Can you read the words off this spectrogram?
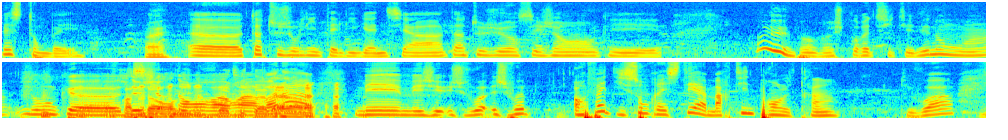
Laisse tomber. Ouais. Euh, tu as toujours l'intelligentsia, tu as toujours ces gens qui. Oui, Oui, bah, je pourrais te citer des noms. Hein. Donc, euh, de non, voilà. Mais, mais je, vois, je vois. En fait, ils sont restés à Martine prend le train tu vois. Mm.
